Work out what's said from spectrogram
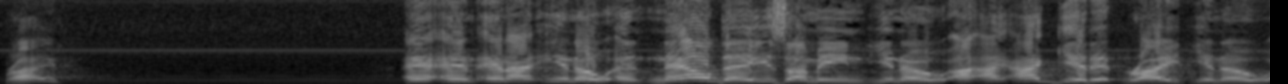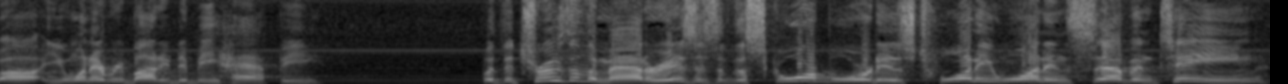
Right? And, and, and, I, you know, and nowadays, I mean, you know, I, I get it, right? You know, uh, you want everybody to be happy. But the truth of the matter is, is if the scoreboard is 21 and 17,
